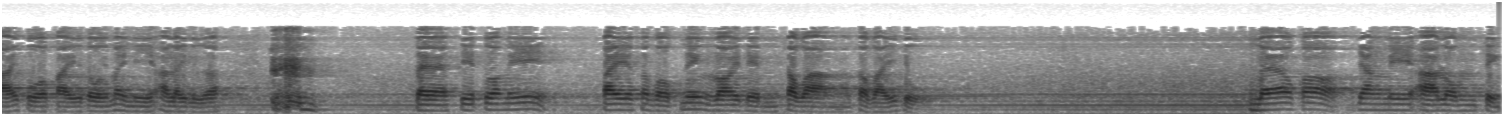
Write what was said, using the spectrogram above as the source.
ลายตัวไปโดยไม่มีอะไรเหลือ แต่จิตดวงนี้ไปสงบนิ่งลอยเด่นสว่างสวัยอยู่ แล้วก็ยังมีอารมณ์สิ่ง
